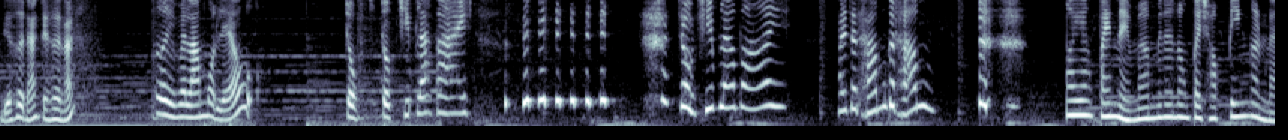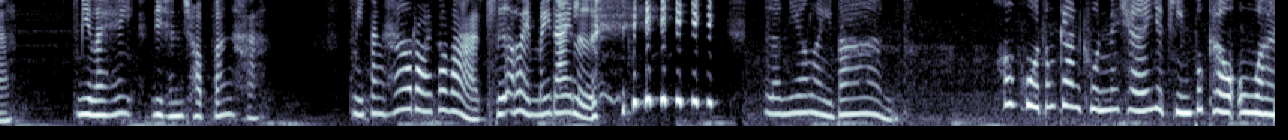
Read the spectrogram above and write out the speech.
เดี๋ยวเถอะนะ เดี๋ยวเถอะนะ เอ้ย เวลาหมดแล้ว จบจบชิปแล้วบาย จบชิปแล้วบายไปจะทำก็ทำ เรายังไปไหนมาไม่ได้ลองไปช้อปปิ้งก่อนไหมมีอะไรให้ดิฉันช็อปบ้างคะ มีตังห้าร้อยกว่าบาท ซื้ออะไรไม่ได้เลย แล้วนี่อะไรบ้าน ครอบครัวต้องการคุณนะคะ อย่าทิ้งพวกเขาเอาไว้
